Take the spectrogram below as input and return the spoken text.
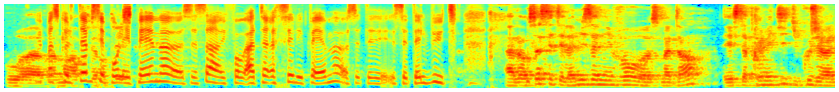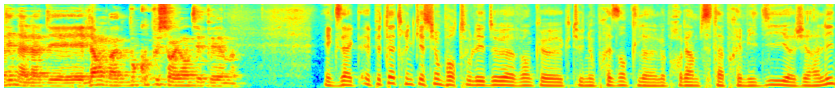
Pour, euh, parce que le thème, c'est pour les PME, c'est ça. Il faut intéresser les PME. C'était, c'était le but. Alors ça, c'était la mise à niveau euh, ce matin, et cet après-midi, du coup, Géraldine, elle a des. Là, on va beaucoup plus orienter PME. Exact. Et peut-être une question pour tous les deux avant que, tu nous présentes le, programme cet après-midi, euh, Géraldine.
